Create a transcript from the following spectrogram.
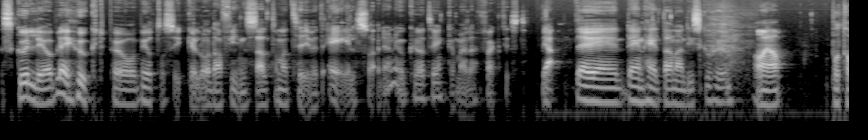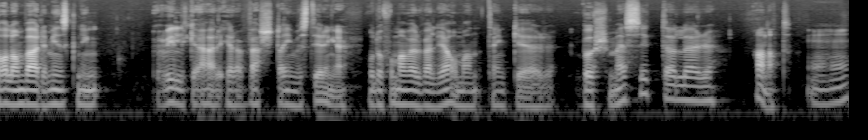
skulle jag bli hooked på motorcykel och där finns alternativet el så hade jag nog kunnat tänka mig det faktiskt. Ja, det är, det är en helt annan diskussion. Ja, ja. På tal om värdeminskning, vilka är era värsta investeringar? Och då får man väl välja om man tänker börsmässigt eller annat. Mhm.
